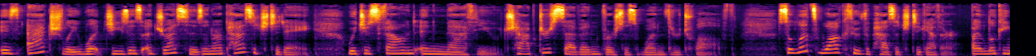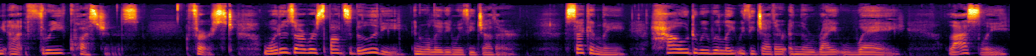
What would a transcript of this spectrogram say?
is actually what Jesus addresses in our passage today, which is found in Matthew chapter 7 verses 1 through 12. So let's walk through the passage together by looking at three questions. First, what is our responsibility in relating with each other? Secondly, how do we relate with each other in the right way? Lastly,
